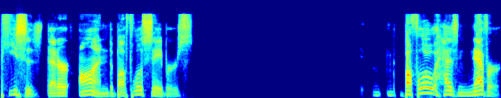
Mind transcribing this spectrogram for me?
pieces that are on the Buffalo Sabres. Buffalo has never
